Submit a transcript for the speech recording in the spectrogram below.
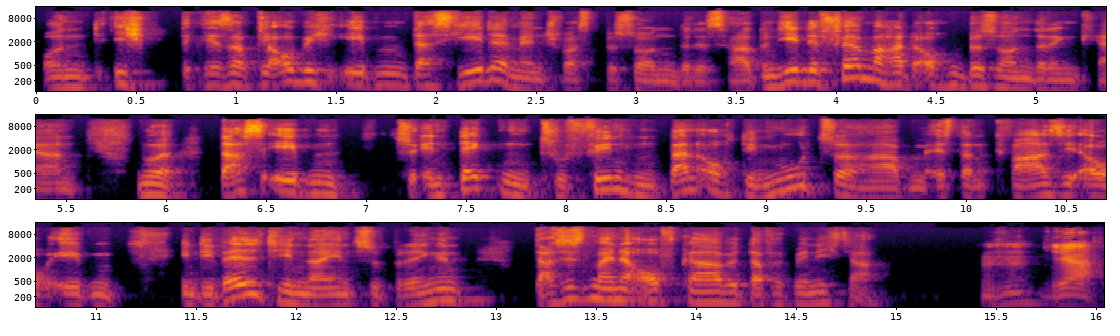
Und ich, deshalb glaube ich eben, dass jeder Mensch was Besonderes hat und jede Firma hat auch einen besonderen Kern. Nur das eben zu entdecken, zu finden, dann auch den Mut zu haben, es dann quasi auch eben in die Welt hineinzubringen, das ist meine Aufgabe, dafür bin ich da. Mhm, ja,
